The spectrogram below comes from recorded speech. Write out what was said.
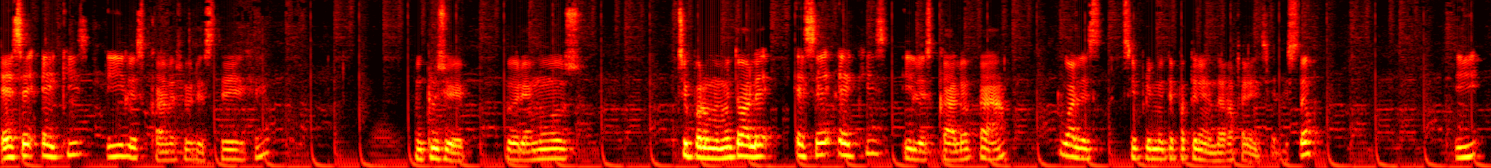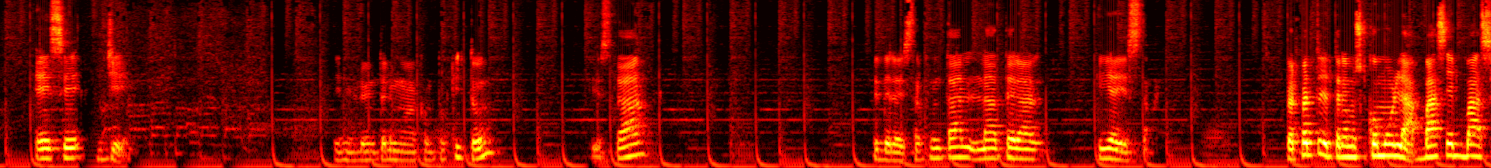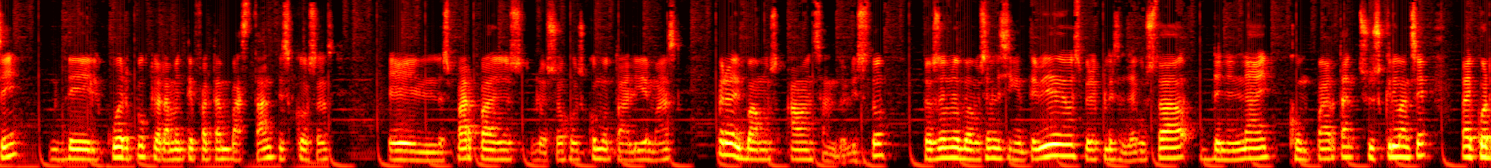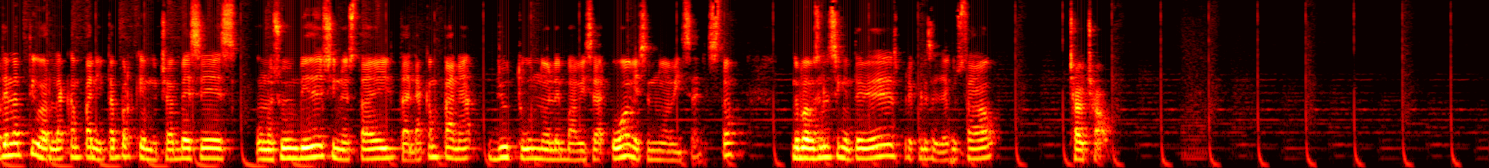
SX y lo escalo sobre este eje. Inclusive podríamos, si por un momento vale SX y lo escalo acá, igual es simplemente para tener la referencia, ¿listo? Y SY. Simplemente le muevo acá un poquito. Aquí está. Desde la vista frontal, lateral y ahí está. Perfecto, ya tenemos como la base base del cuerpo. Claramente faltan bastantes cosas. los párpados, los ojos como tal y demás. Pero ahí vamos avanzando, ¿listo? Entonces nos vemos en el siguiente video. Espero que les haya gustado. Denle like, compartan, suscríbanse. Recuerden activar la campanita porque muchas veces uno sube un video y si no está habilitada la campana, YouTube no les va a avisar o a veces no avisa, ¿listo? Nos vemos en el siguiente video. Espero que les haya gustado. Chao, chao.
